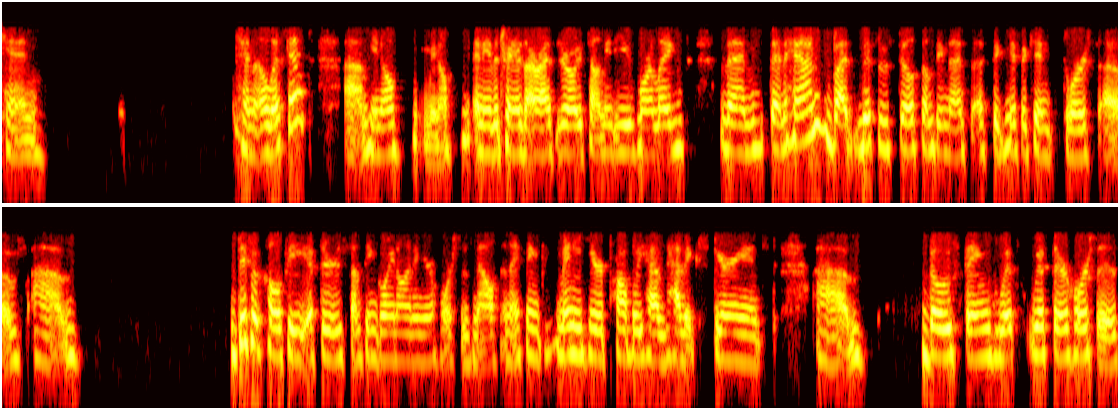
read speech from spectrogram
can can elicit. Um, you know, you know, any of the trainers I rise, they're always telling me to use more legs than than hands, but this is still something that's a significant source of um, difficulty if there's something going on in your horse's mouth. And I think many here probably have have experienced um, those things with with their horses.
